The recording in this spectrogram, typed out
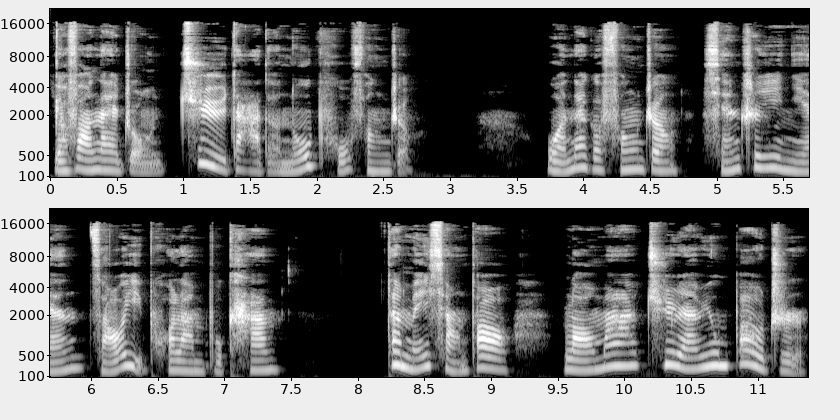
要放那种巨大的奴仆风筝。我那个风筝闲置一年，早已破烂不堪，但没想到老妈居然用报纸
